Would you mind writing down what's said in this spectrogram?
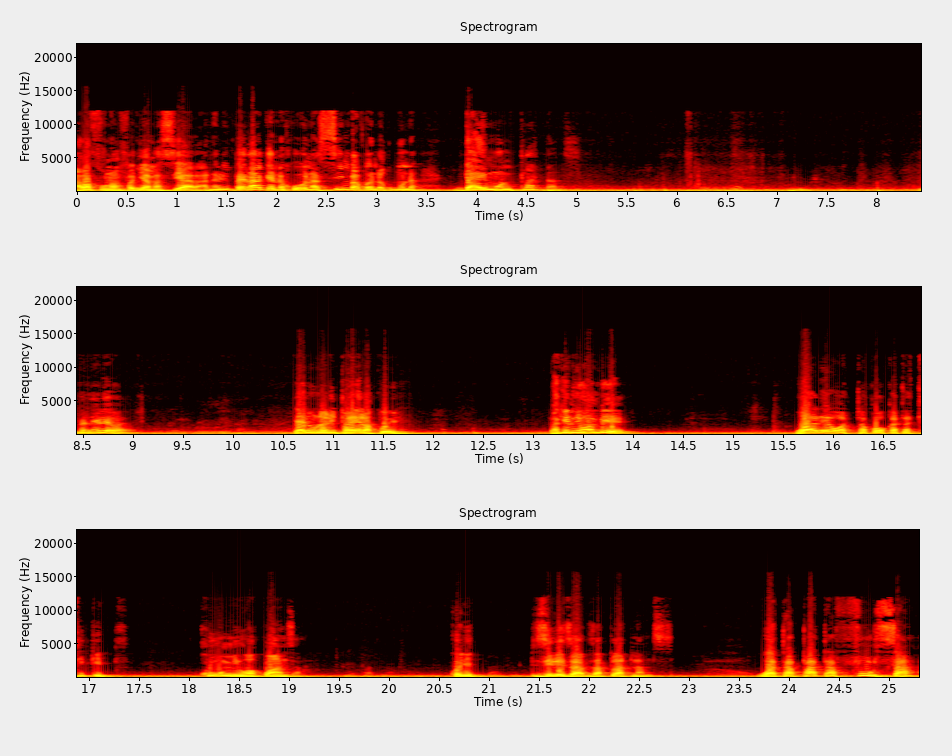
alafu unamfanyia masiara, analipa hela yake, enda kuona Simba hapo, enda kumwona Diamond Platnumz. Unanielewa? Yaani unalipa hela kweli, lakini niwaambie wale watakaokata tiketi kumi wa kwanza kwenye zile za, za Platnumz watapata fursa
